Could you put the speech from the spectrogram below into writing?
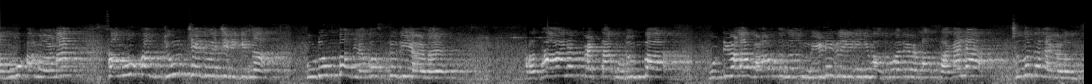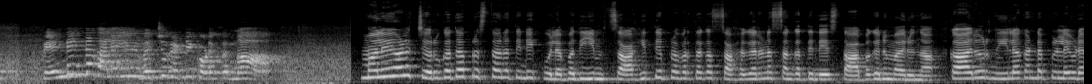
സമൂഹമാണ്. സമൂഹം ട്യൂൺ ചെയ്തു വെച്ചിരിക്കുന്ന കുടുംബ വ്യവസ്ഥിതിയാണ്. പ്രധാനപ്പെട്ട കുടുംബ കുട്ടികളെ വളർത്തുന്നതും വീട് ക്ലീനിങ്ങും അതുപോലെയുള്ള സകല ചുമതലകളും പെണ്ണിന്റെ തലയിൽ വെച്ചു കെട്ടിക്കൊടുക്കുന്ന മലയാള ചെറുകഥാ പ്രസ്ഥാനത്തിന്റെ കുലപതിയും സാഹിത്യ പ്രവർത്തക സഹകരണ സംഘത്തിന്റെ സ്ഥാപകനുമായിരുന്ന കാരൂർ നീലകണ്ഠപിള്ളയുടെ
